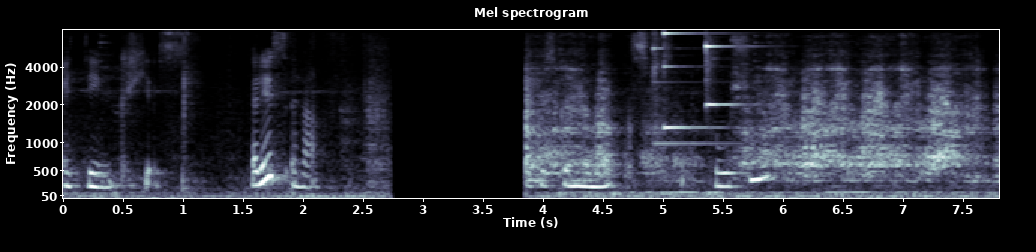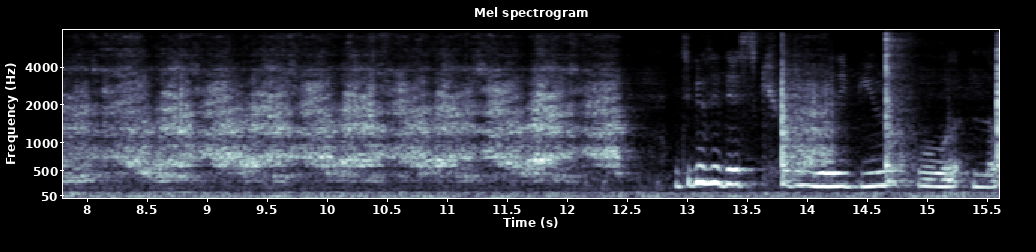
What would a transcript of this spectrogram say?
i think yes. That is enough. Just gonna mix potion As you can see, this creating a really beautiful look.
